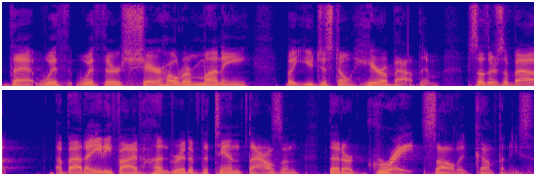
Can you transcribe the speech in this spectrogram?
that with with their shareholder money, but you just don't hear about them. So there's about about 8500 of the 10,000 that are great solid companies.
